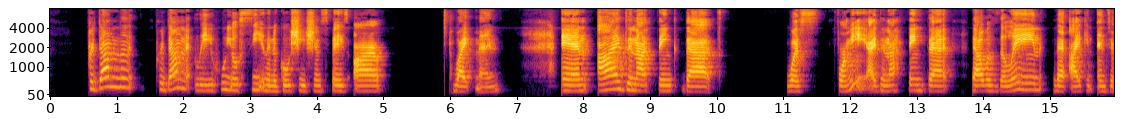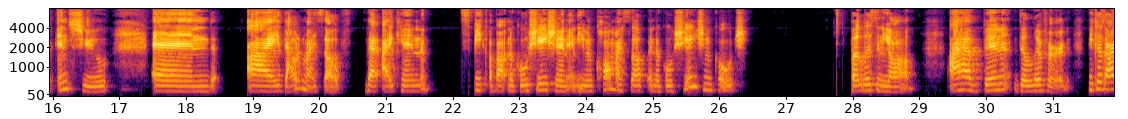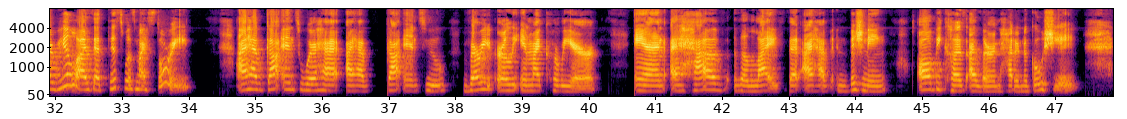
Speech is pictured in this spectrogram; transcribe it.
predominantly, predominantly who you'll see in the negotiation space are white men. And I did not think that was for me. I did not think that that was the lane that I can enter into. And I doubted myself that I can speak about negotiation and even call myself a negotiation coach. But listen, y'all, I have been delivered because I realized that this was my story. I have gotten to where I have gotten to very early in my career, and I have the life that I have envisioning all because I learned how to negotiate.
